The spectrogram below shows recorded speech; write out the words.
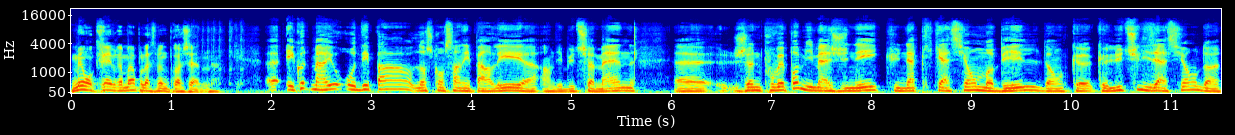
mais on craint vraiment pour la semaine prochaine. Euh, écoute Mario, au départ, lorsqu'on s'en est parlé euh, en début de semaine, euh, je ne pouvais pas m'imaginer qu'une application mobile, donc que l'utilisation d'un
